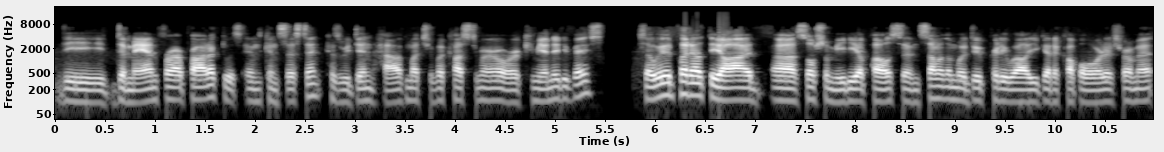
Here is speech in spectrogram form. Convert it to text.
the demand for our product was inconsistent because we didn't have much of a customer or a community base. So we would put out the odd uh, social media posts, and some of them would do pretty well. You get a couple orders from it.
